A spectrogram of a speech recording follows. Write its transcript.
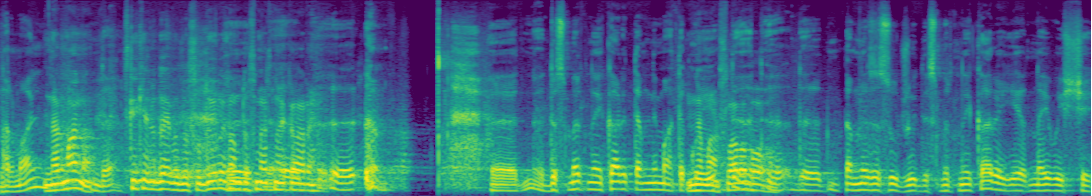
Нормально? Нормально? Да. Скільки людей ви засудили там до смертної кари? Е, До смертної кари там нема такої. Нема, слава Богу. Там не засуджують до смертної кари. Є найвище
